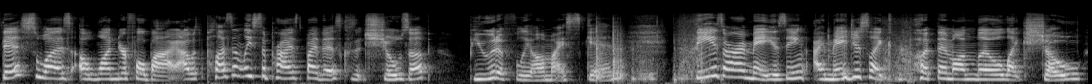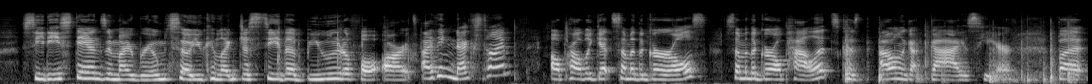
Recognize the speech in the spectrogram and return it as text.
this was a wonderful buy. I was pleasantly surprised by this because it shows up beautifully on my skin. These are amazing. I may just like put them on little like show CD stands in my room so you can like just see the beautiful art. I think next time I'll probably get some of the girls, some of the girl palettes because I only got guys here. But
